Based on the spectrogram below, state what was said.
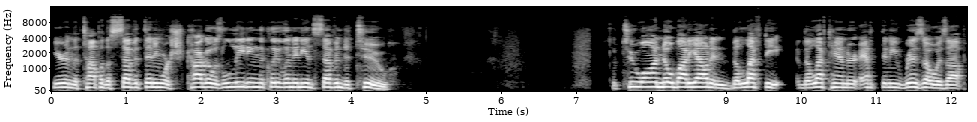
Here in the top of the seventh inning, where Chicago is leading the Cleveland Indians seven to two. So two on, nobody out, and the lefty, the left-hander Anthony Rizzo is up,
